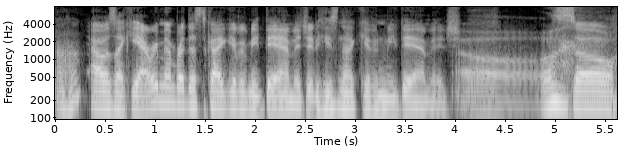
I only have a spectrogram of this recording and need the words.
Uh-huh. I was like, "Yeah, I remember this guy giving me damage, and he's not giving me damage." Oh. so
